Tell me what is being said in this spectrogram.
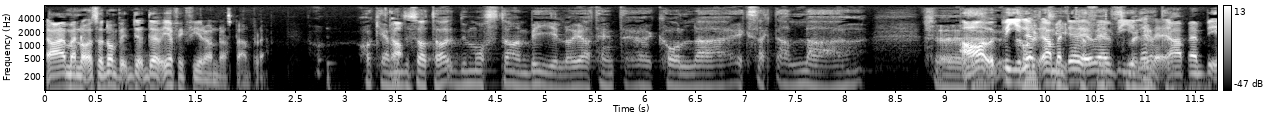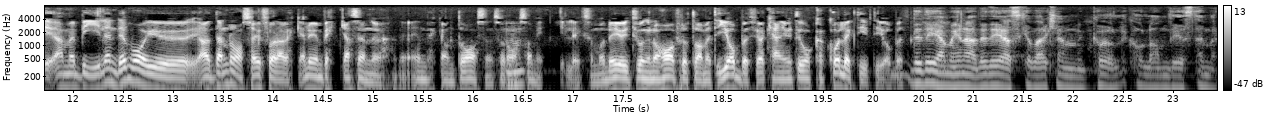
Ja men alltså de, de, de, jag fick 400 spänn på det. Okej, men Ja. du sa att du måste ha en bil och jag tänkte kolla exakt alla eh, Ja, bilen, ja, men, det, bilen, ja, men, ja, men bilen det var ju, ja, den rasade ju förra veckan, det är en vecka sedan nu, en vecka och en dag sedan så Mm. rasade min bil liksom. Och det är jag ju tvungen att ha för att ta mig till jobbet för jag kan ju inte åka kollektivt till jobbet. Det är det jag menar, det är det jag ska verkligen kolla, om det stämmer.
